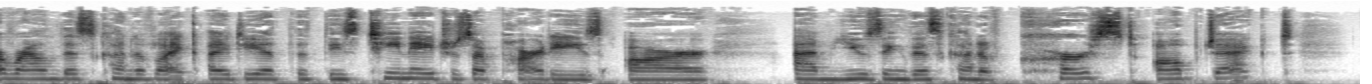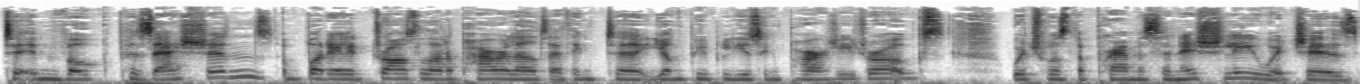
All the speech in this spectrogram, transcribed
around this kind of like idea that these teenagers at parties are um, using this kind of cursed object to invoke possessions, but it draws a lot of parallels, I think, to young people using party drugs, which was the premise initially, which is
